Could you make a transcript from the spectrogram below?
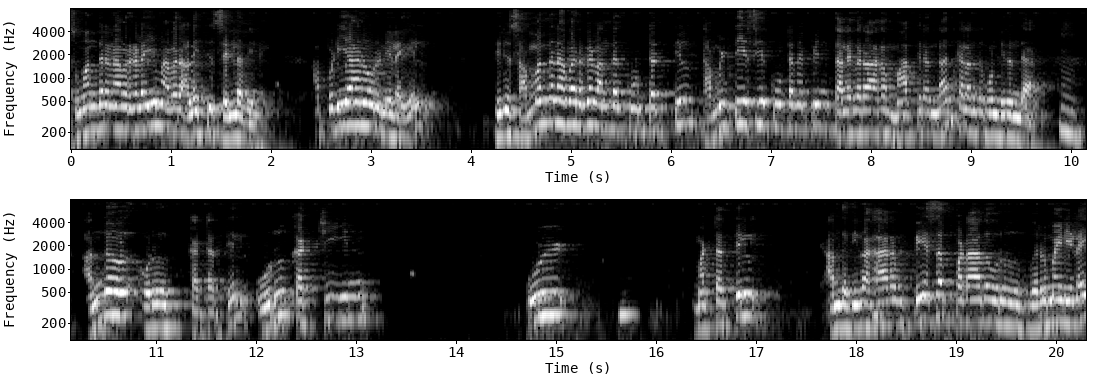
சுமந்திரன் அவர்களையும் அவர் அழைத்து செல்லவில்லை. அப்படியான ஒரு நிலையில் திரு சம்பந்தன் அவர்கள் அந்த கூட்டத்தில் தமிழ் தேசிய கூட்டமைப்பின் தலைவராக மாத்திரம்தான் கலந்து கொண்டிருந்தார். அந்த ஒரு கட்டத்தில் ஒரு கட்சியின் உள் மட்டத்தில் அந்த விவகாரம் பேசப்படாத ஒரு வெறுமை நிலை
